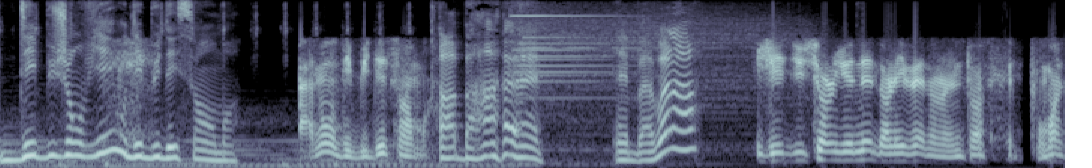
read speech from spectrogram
Début janvier ou début décembre? Ah non, début décembre. Ah bah, eh ben voilà. J'ai du sur lyonnais dans les veines en même temps. Pour moi,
